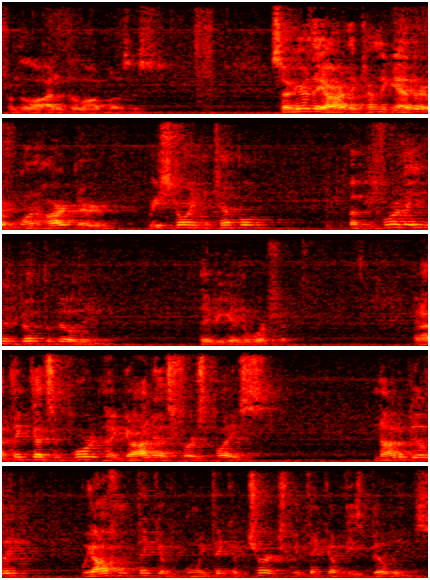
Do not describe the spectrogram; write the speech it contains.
from the law, out of the law of Moses. So here they are. They come together with one heart. They're restoring the temple. But before they even built the building, they begin to worship. And I think that's important that God has first place. Not a building. We often think of, when we think of church, we think of these buildings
